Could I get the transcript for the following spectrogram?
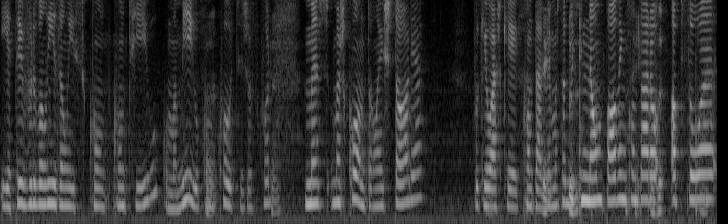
e até verbalizam isso com, contigo, como amigo, como coach, seja o que for, mas, mas contam a história porque sim. eu acho que é contar sim, é uma história mas, que não podem contar sim, à pessoa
